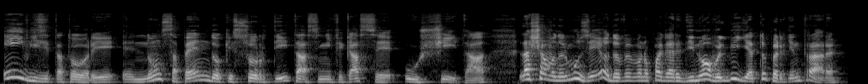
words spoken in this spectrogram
E i visitatori, eh, non sapendo che sortita significasse uscita, lasciavano il museo e dovevano pagare di nuovo il biglietto per rientrare.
